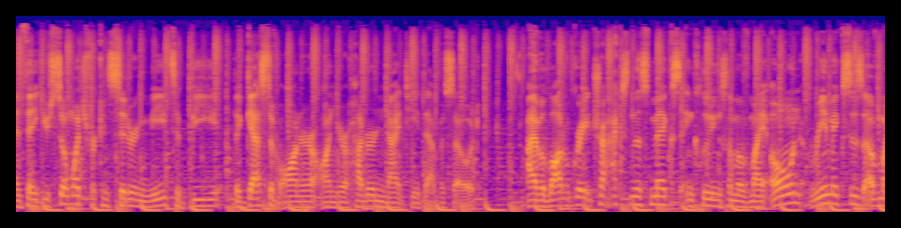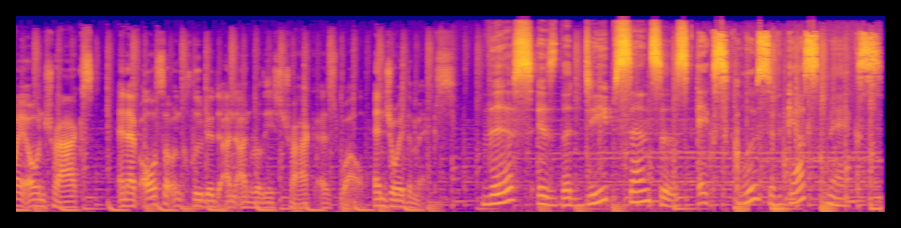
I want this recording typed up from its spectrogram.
and thank you so much for considering me to be the guest of honor on your 119th episode. I have a lot of great tracks in this mix, including some of my own remixes of my own tracks, and I've also included an unreleased track as well. Enjoy the mix. This is the Deep Senses exclusive guest mix.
